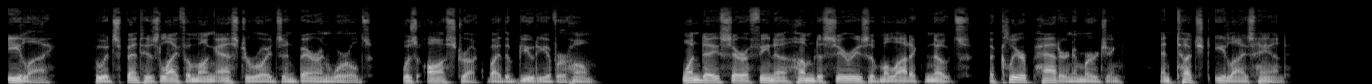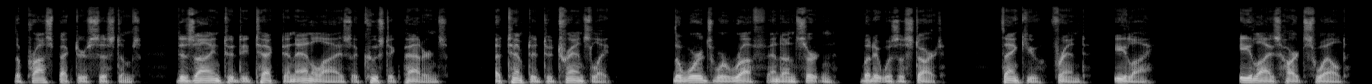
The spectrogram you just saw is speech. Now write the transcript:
Eli, who had spent his life among asteroids and barren worlds, was awestruck by the beauty of her home. One day, Seraphina hummed a series of melodic notes, a clear pattern emerging, and touched Eli's hand. The prospector's systems, designed to detect and analyze acoustic patterns, attempted to translate. The words were rough and uncertain, but it was a start. Thank you, friend, Eli. Eli's heart swelled.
